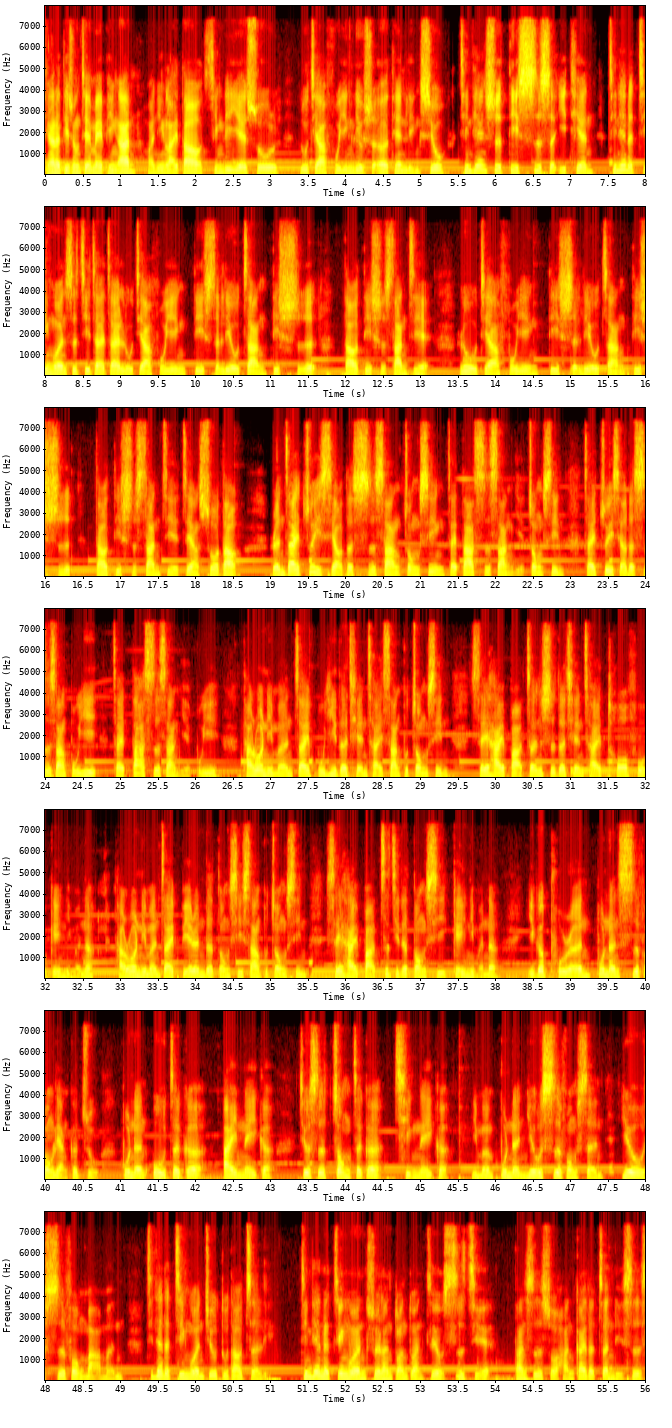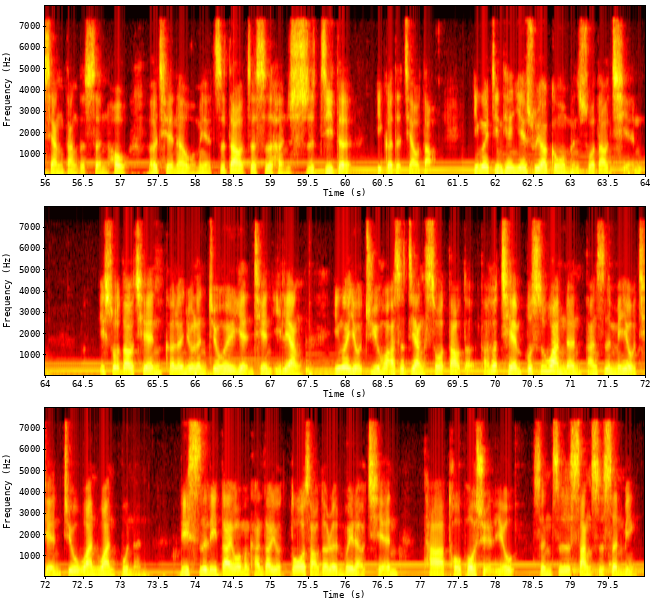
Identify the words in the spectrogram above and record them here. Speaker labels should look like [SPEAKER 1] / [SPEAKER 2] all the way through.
[SPEAKER 1] 亲爱的弟兄姐妹平安，欢迎来到经历耶稣路加福音六十二天灵修。今天是第四十一天，今天的经文是记载在路加福音第十六章第十到第十三节。路加福音第十六章第十到第十三节这样说道。人在最小的事上忠心，在大事上也忠心；在最小的事上不义，在大事上也不义。倘若你们在不义的钱财上不忠心，谁还把真实的钱财托付给你们呢？倘若你们在别人的东西上不忠心，谁还把自己的东西给你们呢？一个仆人不能侍奉两个主，不能误这个爱那个，就是重这个轻那个。你们不能又侍奉神，又侍奉玛门。今天的经文就读到这里。今天的经文虽然短短只有四节，但是所涵盖的真理是相当的深厚，而且呢，我们也知道这是很实际的一个的教导。因为今天耶稣要跟我们说到钱，一说到钱，可能有人就会眼前一亮，因为有句话是这样说到的，他说钱不是万能，但是没有钱就万万不能。历世历代，我们看到有多少的人为了钱，他头破血流，甚至丧失生命。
